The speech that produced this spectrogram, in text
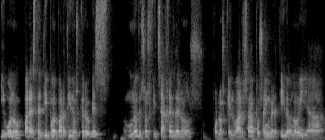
Y bueno, para este tipo de partidos creo que es uno de esos fichajes de los, por los que el Barça pues, ha invertido ¿no? y ha,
